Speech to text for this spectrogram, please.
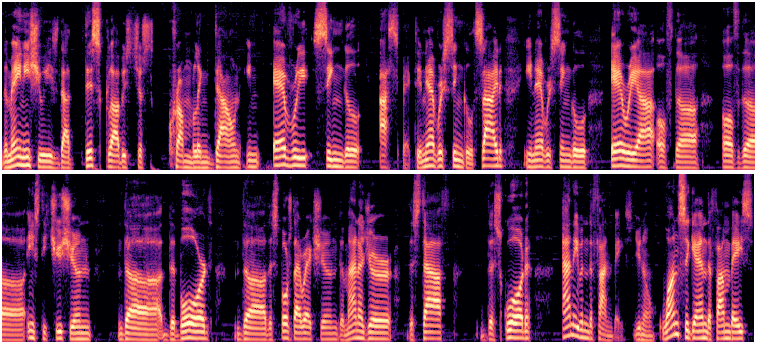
the main issue is that this club is just crumbling down in every single aspect, in every single side, in every single area of the of the institution, the the board, the the sports direction, the manager, the staff, the squad, and even the fan base. You know, once again, the fan base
